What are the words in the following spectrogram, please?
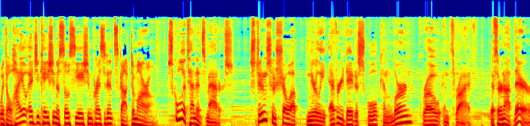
with Ohio Education Association President Scott DiMauro. School attendance matters. Students who show up nearly every day to school can learn, grow, and thrive. If they're not there,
